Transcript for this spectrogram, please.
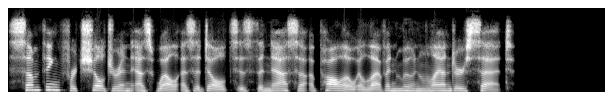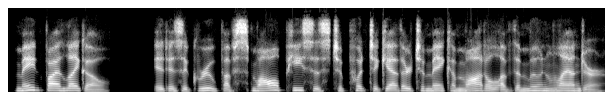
Something for children as well as adults is the NASA Apollo 11 moon lander set. Made by LEGO, it is a group of small pieces to put together to make a model of the moon lander.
